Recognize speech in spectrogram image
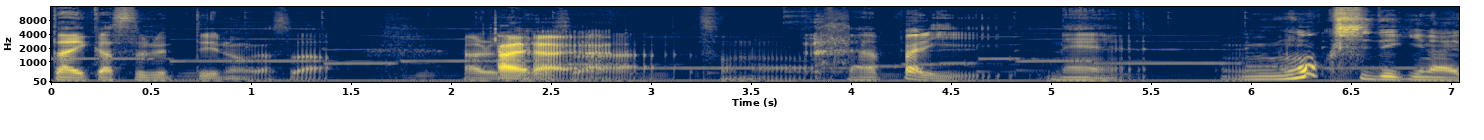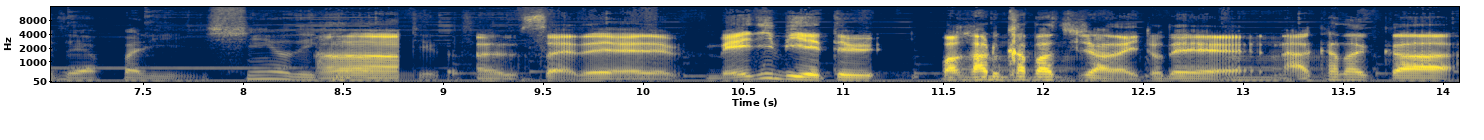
体化するっていうのがさ、あるけどさ、はいはいはそのやっぱりね目視できないとやっぱり信用できないっていうかさ。あそうやね。目に見えて分かる形じゃないとねう、ん。なかなか。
